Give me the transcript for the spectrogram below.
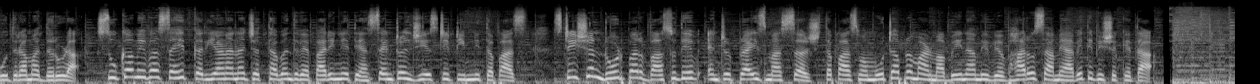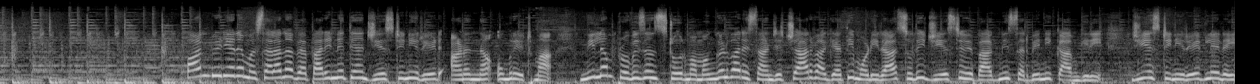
ગોધરામાં દરોડા. સૂકા મેવા સહિત કરિયાણાના જથ્થાબંધ વેપારીને ત્યાં સેન્ટ્રલ જીએસટી ટીમની તપાસ. સ્ટેશન રોડ પર વાસુદેવ એન્ટરપ્રાઇઝમાં સર્ચ. તપાસમાં મોટા પ્રમાણમાં બેનામી વ્યવહારો સામે આવે તેવી શક્યતા. પાનબીડી અને મસાલાના વેપારીને ત્યાં જીએસટીની રેડ આણંદના ઉમરેઠમાં. નીલમ પ્રોવિઝન સ્ટોરમાં મંગળવારે સાંજે ચાર વાગ્યાથી મોડી રાત સુધી જીએસટી વિભાગની સર્વેની કામગીરી. જીએસટીની રેડને લઈ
